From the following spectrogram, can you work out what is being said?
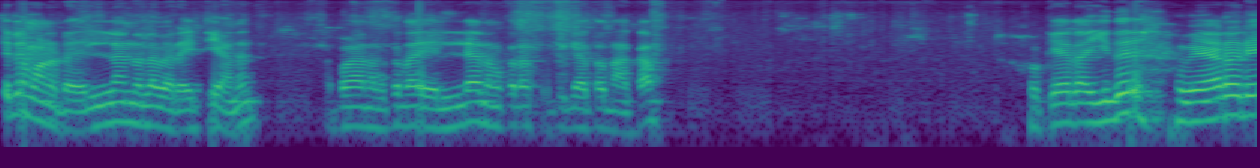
കിടിലമാണ് കേട്ടോ. എല്ലാം നല്ല വെറൈറ്റിയാണ് അപ്പോൾ നമുക്കത് എല്ലാം നമുക്കത് കുപ്പിക്കകത്തൊന്നാക്കാം. ഓക്കെ അതാ ഇത് വേറൊരു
